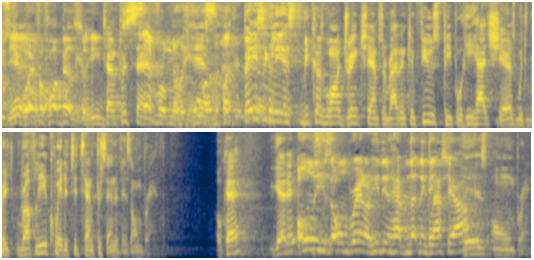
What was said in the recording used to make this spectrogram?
you right? skipped Yeah. Bought it for four billion. So he- 10%. several million. His- 400 basically, it's because we're on drink champs, and rather than confuse people, he had shares which roughly equated to 10% of his own brand. Okay? You get it? Only his own brand, or he didn't have nothing in Glacial? His own brand.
